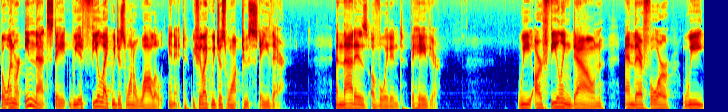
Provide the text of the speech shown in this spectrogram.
But when we're in that state, we feel like we just want to wallow in it. We feel like we just want to stay there. And that is avoidant behavior. We are feeling down, and therefore, we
